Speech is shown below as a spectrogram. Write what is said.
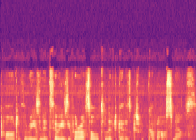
Part of the reason it's so easy for us all to live together is because we cover our smells.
